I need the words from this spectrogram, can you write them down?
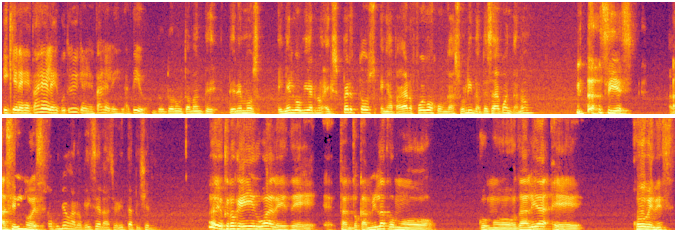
y quienes están en el Ejecutivo y quienes están en el Legislativo. Doctor Bustamante, tenemos en el gobierno expertos en apagar fuegos con gasolina. Usted se da cuenta, ¿no? Así es. Así mismo es. opinión a lo que dice la señorita Pichel? yo creo que igual, es de eh, tanto Camila como, como Dalia, eh, jóvenes,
